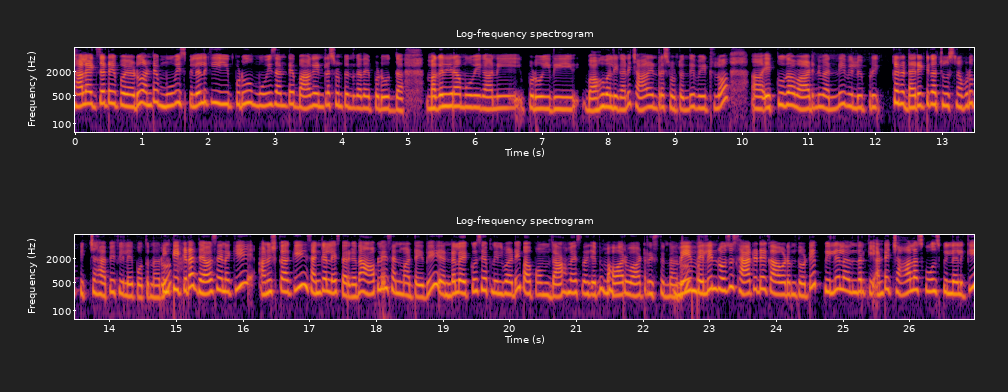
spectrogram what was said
చాలా ఎక్సైట్ అయిపోయాడు. అంటే మూవీస్ పిల్లలకి ఇప్పుడు మూవీస్ అంటే బాగా ఇంట్రెస్ట్ ఉంటుంది కదా. ఇప్పుడు ద మగధీర మూవీ కానీ ఇప్పుడు ఇది బాహుబలి కానీ చాలా ఇంట్రెస్ట్ ఉంటుంది. వీటిలో ఎక్కువగా వాడినవన్నీ వీళ్ళు ఇప్పుడు ఇక్కడ డైరెక్ట్గా చూసినప్పుడు పిచ్చ హ్యాపీ ఫీల్ అయిపోతున్నారు. ఇంక ఇక్కడ దేవసేనకి అనుష్కకి సంఖ్యలు వేస్తారు కదా ఆ ప్లేస్ అన్నమాట ఇది. ఎండలో ఎక్కువసేపు నిలబడి పాపం దాహం వేస్తుందని చెప్పి మా వారు వాటర్ ఇస్తున్నారు. మేము వెళ్ళిన రోజు సాటర్డే కావడం తోటి పిల్లలందరికీ అంటే చాలా స్కూల్స్ పిల్లలకి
